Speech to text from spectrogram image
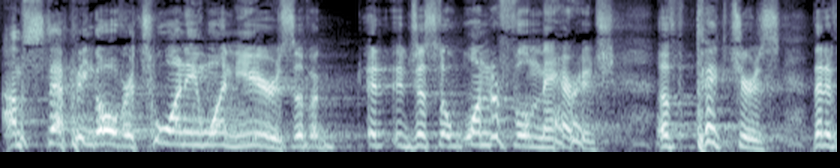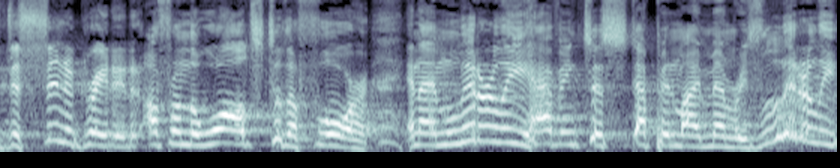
I'm stepping over 21 years of a, just a wonderful marriage of pictures that have disintegrated from the walls to the floor. And I'm literally having to step in my memories, literally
